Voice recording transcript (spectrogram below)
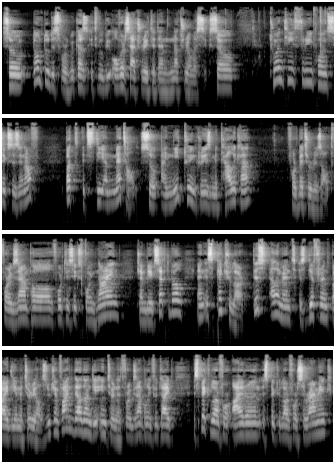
so don't do this work because it will be oversaturated and not realistic. So 23.6 is enough, but it's the uh, metal. So I need to increase metallic for better result. For example, 46.9 can be acceptable and specular. This element is different by the materials. You can find it out on the internet. For example, if you type specular for iron, specular for ceramic,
